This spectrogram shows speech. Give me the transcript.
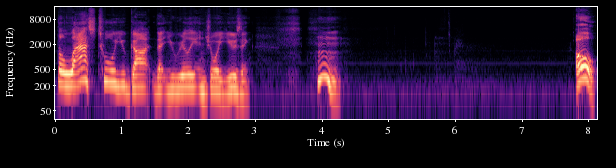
the last tool you got that you really enjoy using? Hmm. Oh,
